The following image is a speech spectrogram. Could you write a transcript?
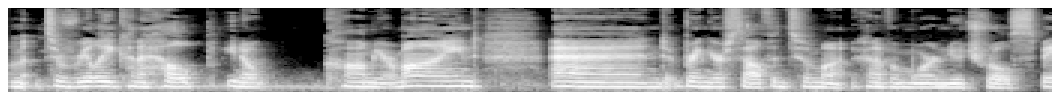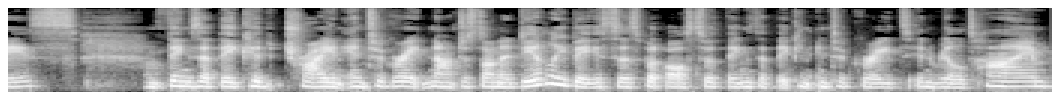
um, to really kind of help, you know, calm your mind and bring yourself into a, kind of a more neutral space. Um, things that they could try and integrate not just on a daily basis, but also things that they can integrate in real time,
